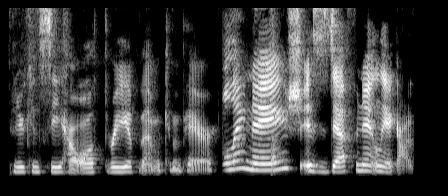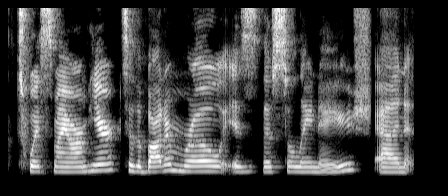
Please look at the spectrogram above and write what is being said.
You can see how all three of them compare. Soleil Neige is definitely, I gotta twist my arm here. So the bottom row is the Soleil Neige and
